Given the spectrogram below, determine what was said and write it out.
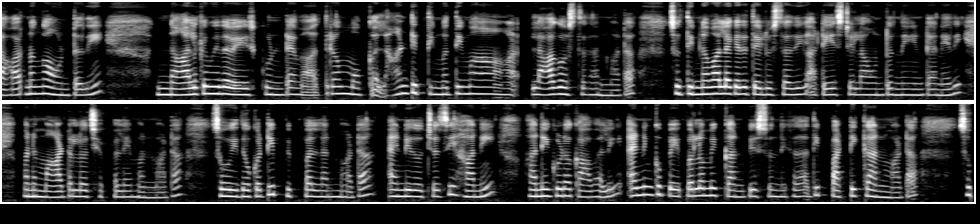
దారుణంగా ఉంటుంది. నాలుక మీద వేసుకుంటే మాత్రం ఒకలాంటి తిమతిమ లాగా వస్తుంది అనమాట సో తిన్న వాళ్ళకైతే తెలుస్తుంది ఆ టేస్ట్ ఎలా ఉంటుంది ఏంటి అనేది మనం మాటల్లో చెప్పలేమన్నమాట. సో ఇదొకటి పిప్పల్ అనమాట అండ్ ఇది వచ్చేసి హనీ. హనీ కూడా కావాలి. అండ్ ఇంకో పేపర్లో మీకు కనిపిస్తుంది కదా అది పటిక అనమాట సో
